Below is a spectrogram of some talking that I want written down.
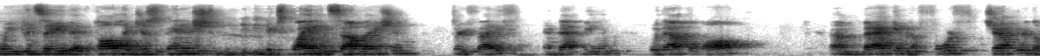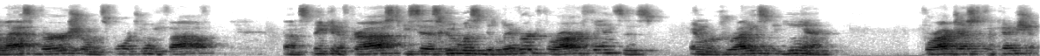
we can see that Paul had just finished explaining salvation through faith, and that being without the law. Um, back in the fourth chapter, the last verse, Romans 4.25, um, speaking of Christ, he says, Who was delivered for our offenses and was raised again for our justification.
